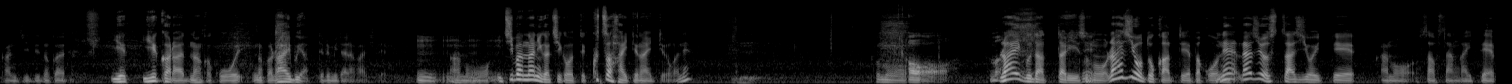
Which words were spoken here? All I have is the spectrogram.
感じでなんか家家からなんかこうなんかライブやってるみたいな感じで。あの一番何が違うって靴履いてないっていうのがね。そのライブだったりそのラジオとかってやっぱこうねラジオスタジオ行ってあのスタッフさんがいて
